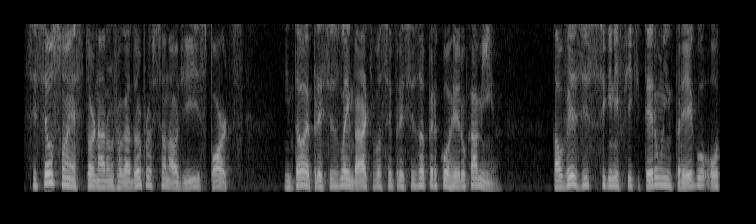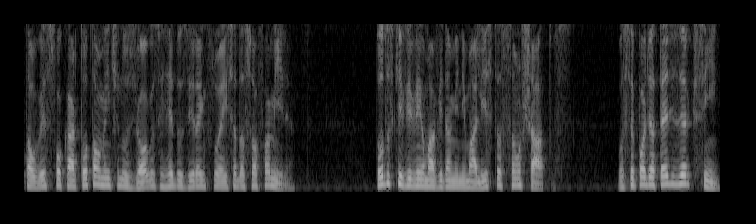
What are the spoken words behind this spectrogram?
Se seu sonho é se tornar um jogador profissional de esportes, então é preciso lembrar que você precisa percorrer o caminho. Talvez isso signifique ter um emprego ou talvez focar totalmente nos jogos e reduzir a influência da sua família. Todos que vivem uma vida minimalista são chatos. Você pode até dizer que sim.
